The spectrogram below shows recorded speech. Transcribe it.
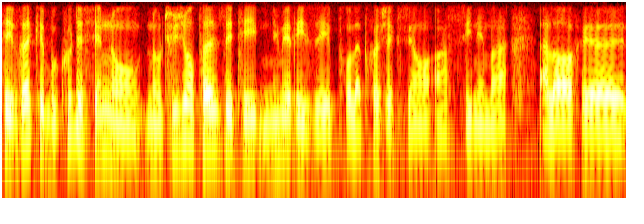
c'est vrai que beaucoup de films n'ont toujours pas été numérisés pour la projection en cinéma. Alors, euh,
